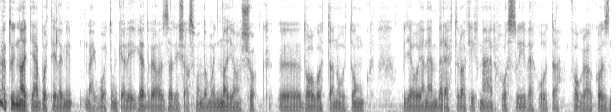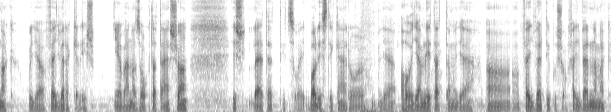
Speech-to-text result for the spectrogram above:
hát úgy nagyjából tényleg mi meg voltunk elégedve azzal, és azt mondom, hogy nagyon sok ö, dolgot tanultunk ugye olyan emberektől, akik már hosszú évek óta foglalkoznak ugye a fegyverekkel is, nyilván az oktatással, és lehetett itt szó egy balisztikáról, ugye, ahogy említettem, ugye a fegyvertípusok, fegyvernemek,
